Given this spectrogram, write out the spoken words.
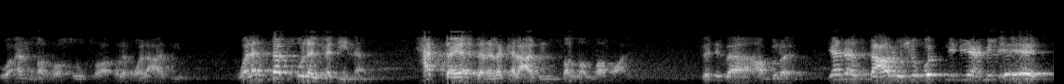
وأن الرسول صلى الله عليه وسلم هو العزيز. ولن تدخل المدينة. حتى يأذن لك العزيز صلى الله عليه وسلم. فدي بقى عبد الله يا ناس تعالوا شوفوا ابني بيعمل إيه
